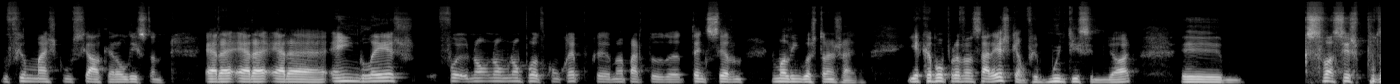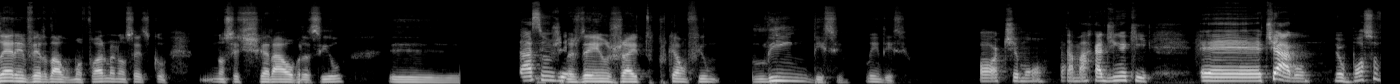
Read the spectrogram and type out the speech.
do filme mais comercial, que era o Liston, era, era, era em inglês, foi, não, não, não pôde concorrer porque a maior parte do, tem que ser numa língua estrangeira. E acabou por avançar este, que é um filme muitíssimo melhor, eh, que se vocês puderem ver de alguma forma, não sei se, não sei se chegará ao Brasil, eh, um jeito. mas deem um jeito, porque é um filme lindíssimo, lindíssimo. Ótimo, tá marcadinho aqui. É, Tiago. Eu posso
